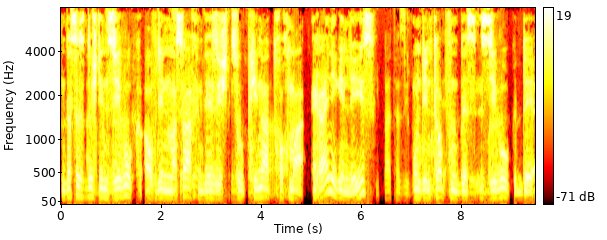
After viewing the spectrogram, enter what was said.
dass es durch den Sivuk auf den Massach, der sich zu Prinat Chochma reinigen ließ, und den Tropfen des Sivuk, der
